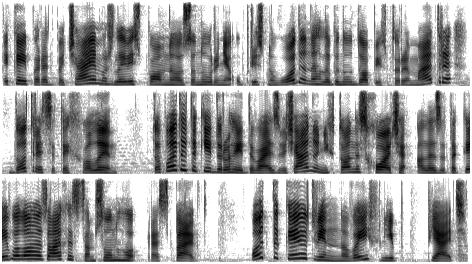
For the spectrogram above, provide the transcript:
Який передбачає можливість повного занурення у прісну воду на глибину до 1,5 метри до 30 хвилин. Топити такий дорогий девайс, звичайно, ніхто не схоче, але за такий вологозахист Samsung респект. От такий от він новий Flip 5.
